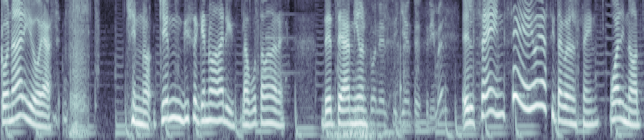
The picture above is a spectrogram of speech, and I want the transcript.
Con Ari voy a hacer. ¿Quién, no? ¿Quién dice que no a Ari? La puta madre. DTA Mion. ¿Con el siguiente streamer? El Zane, sí, voy a cita con el Zane. Why not?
